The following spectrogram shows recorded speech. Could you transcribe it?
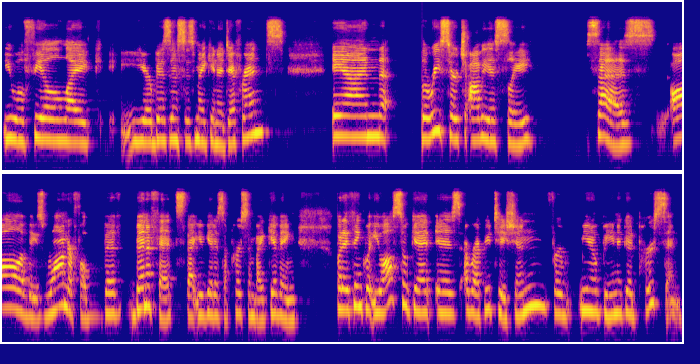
You will feel like your business is making a difference. And the research obviously says all of these wonderful be- benefits that you get as a person by giving. But i think what you also get is a reputation for you know being a good person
